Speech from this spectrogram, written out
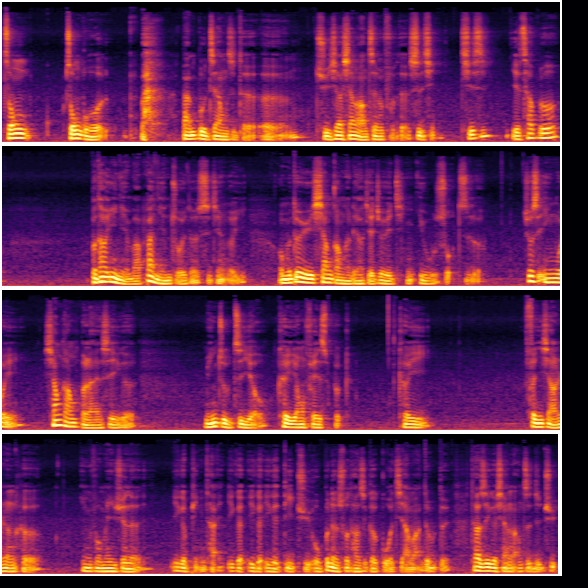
中中国颁布这样子的呃取消香港政府的事情，其实也差不多不到一年吧，半年左右的时间而已。我们对于香港的了解就已经一无所知了，就是因为香港本来是一个民主自由，可以用 Facebook，可以分享任何 information 的一个平台，一个一个一个地区。我不能说它是个国家嘛，对不对？它是一个香港自治区，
